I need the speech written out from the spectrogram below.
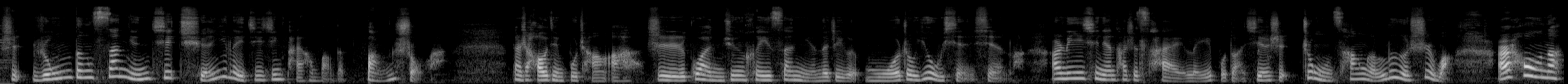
是荣登三年期权益类基金排行榜的榜首啊。但是好景不长啊，是冠军黑三年的这个魔咒又显现了。二零一七年他是踩雷不断，先是重仓了乐视网，而后呢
